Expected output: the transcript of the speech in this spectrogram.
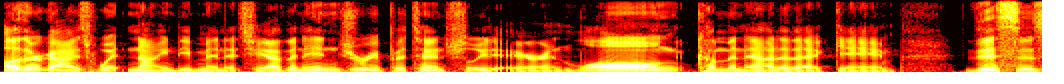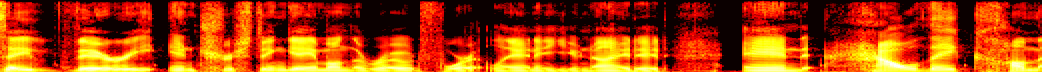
Other guys went 90 minutes. You have an injury potentially to Aaron Long coming out of that game. This is a very interesting game on the road for Atlanta United and how they come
